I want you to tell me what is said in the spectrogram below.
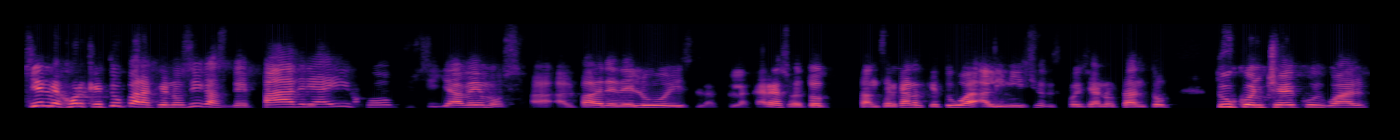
¿Quién mejor que tú para que nos digas de padre a hijo? Pues si ya vemos al padre de Luis, la, carrera sobre todo tan cercana que tuvo al inicio, después ya no tanto, tú con Checo igual,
